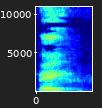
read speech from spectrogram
Wait,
